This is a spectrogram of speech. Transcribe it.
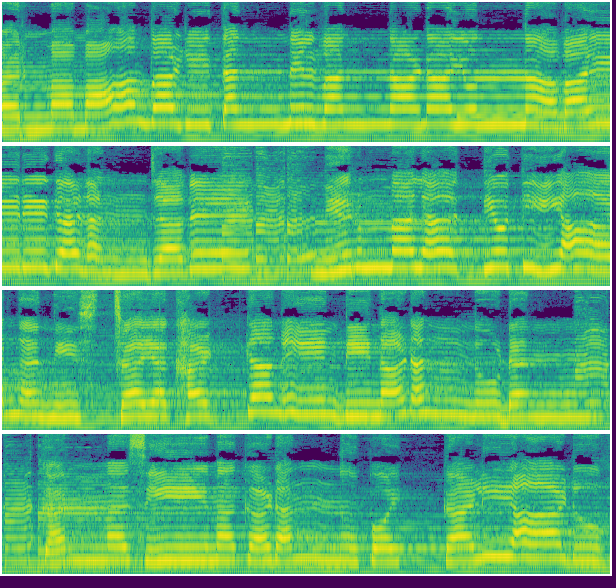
ധർമ്മമാം വഴി തന്നിൽ വന്നണയുന്ന നിശ്ചയ ഖഡ്ഗമേന്തി നടന്നുടൻ. കർമ്മസീമ കടന്നുപോയി കളിയാടുവ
